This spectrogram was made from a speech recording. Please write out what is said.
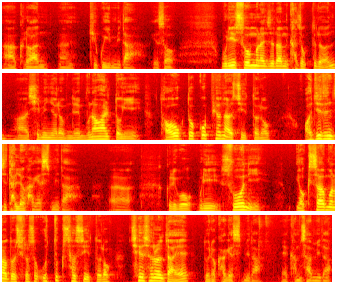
아, 그러한 어, 기구입니다. 그래서 우리 수원문화재단 가족들은 아, 시민 여러분들의 문화활동이 더욱더 꽃피어날 수 있도록 어디든지 달려가겠습니다. 아, 그리고 우리 수원이 역사 문화 도시로서 우뚝 설 수 있도록 최선을 다해 노력하겠습니다. 네, 감사합니다.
